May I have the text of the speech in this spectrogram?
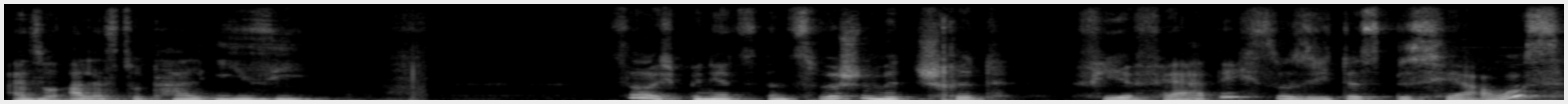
Also alles total easy. So, ich bin jetzt inzwischen mit Schritt 4 fertig. So sieht es bisher aus.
